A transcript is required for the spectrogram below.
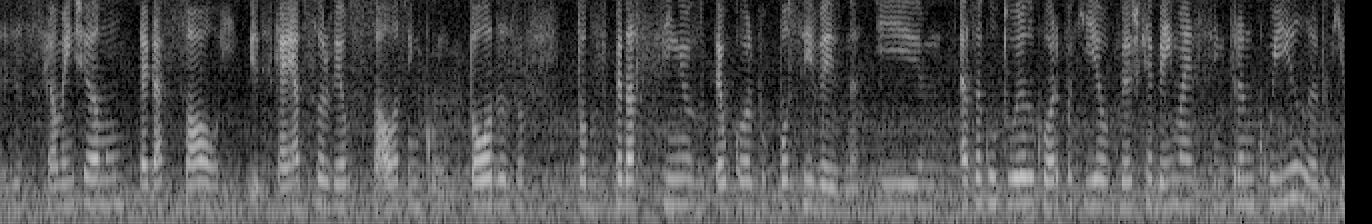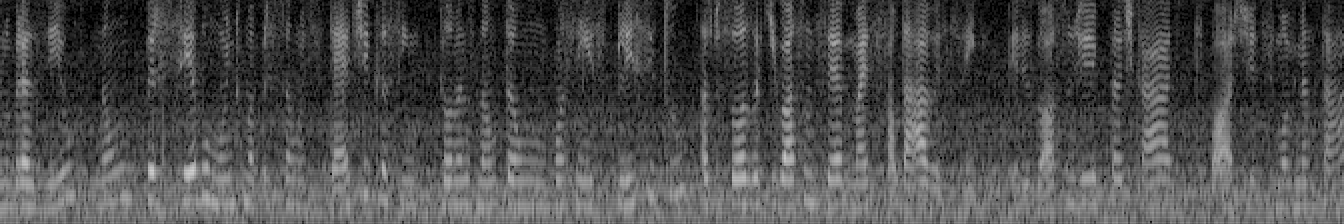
eles realmente amam pegar sol e eles querem absorver o sol assim com todas as todos os pedacinhos do teu corpo possíveis, né? E essa cultura do corpo aqui eu vejo que é bem mais assim tranquila do que no Brasil. Não percebo muito uma pressão estética, assim, pelo menos não tão assim explícito. As pessoas aqui gostam de ser mais saudáveis, assim, eles gostam de praticar esporte, de se movimentar,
